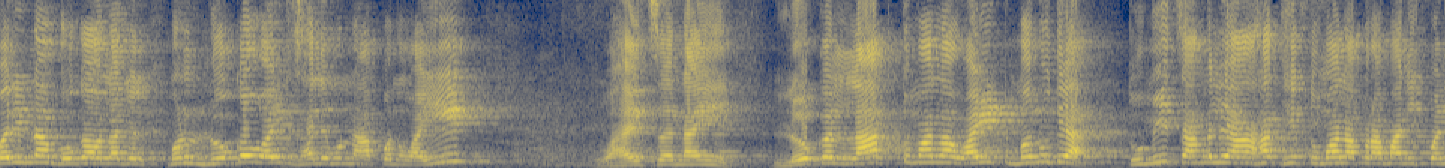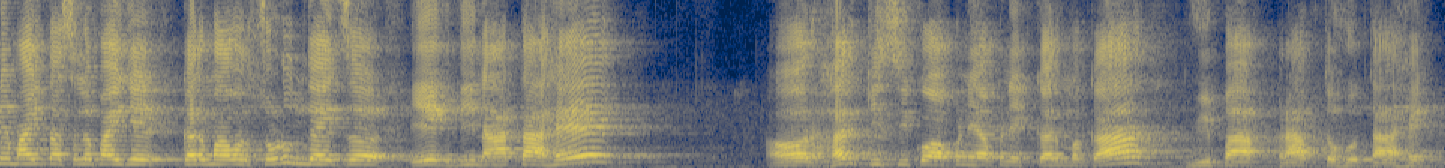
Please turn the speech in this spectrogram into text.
परिणाम भोगावा लागेल. म्हणून लोक वाईट झाले म्हणून आपण वाईट व्हायचं नाही. लोक लाख तुम्हाला वाईट म्हणू द्या. तुम्ही चांगले आहात हे तुम्हाला प्रामाणिकपणे माहीत असलं पाहिजे. कर्मावर सोडून द्यायचं. एक दिन आता है और हर किसी को अपने अपने कर्म का विपाक प्राप्त होता है.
